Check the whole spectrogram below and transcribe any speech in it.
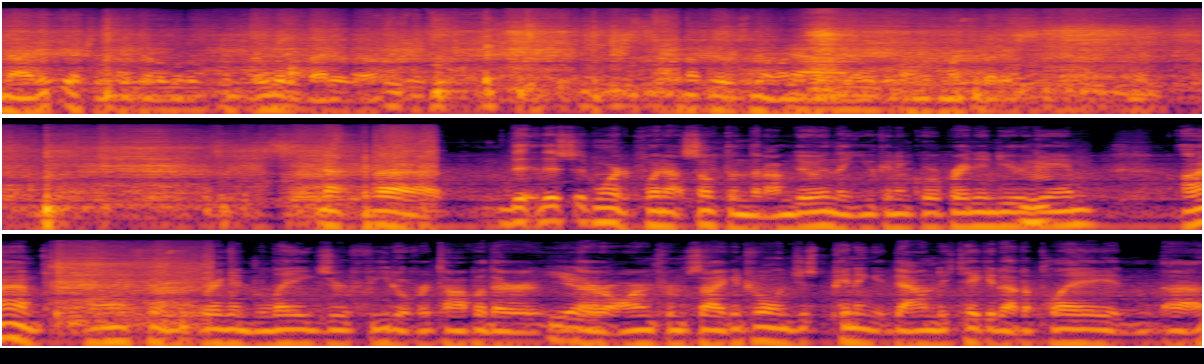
No, I think actually did a little, a little better though. There was no one out there. It was much better. Now, uh, th- this is more to point out something that I'm doing that you can incorporate into your Mhm. game. I am constantly bringing legs or feet over top of their Yeah. their arm from side control and just pinning it down to take it out of play. And uh,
